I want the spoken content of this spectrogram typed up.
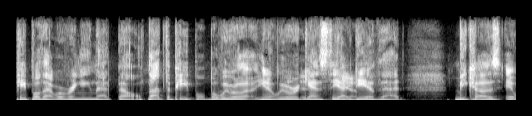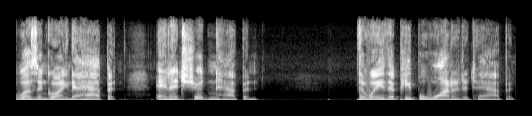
people that were ringing that bell. Not the people, but we were, you know, we were against the Yeah. idea of that because it wasn't going to happen. And it shouldn't happen the way that people wanted it to happen.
